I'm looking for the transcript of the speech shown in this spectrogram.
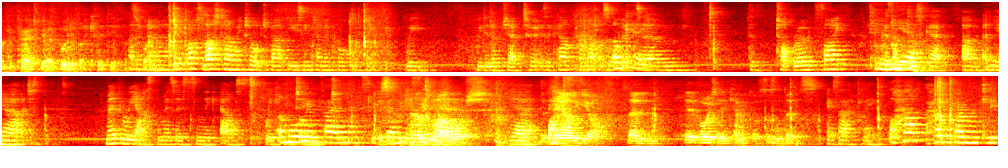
I'm prepared to be outvoted by committee if I that's don't know. fine. I think last, last time we talked about using chemicals, I think we we did object to it as a council, and that was up Okay. at um, the top road site because that Yeah. does get um, and yeah, I just maybe we ask them is there something else we A can more do? environmentally Because if we friendly can Yeah. power wash Yeah, the, the algae off, then it avoids any chemicals, doesn't it? exactly. Well, how, how environmentally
